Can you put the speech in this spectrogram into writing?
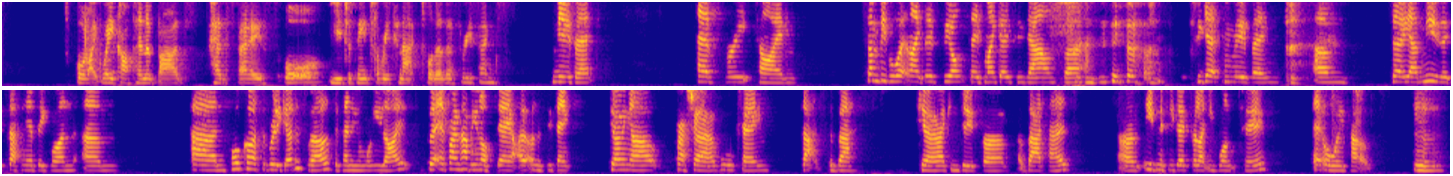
or like wake up in a bad headspace or you just need to reconnect? What are the three things? Music. Every time. Some people went like this, Beyonce's my go-to gal, but she gets me moving. Um, so yeah, music's definitely a big one. Um, and podcasts are really good as well, depending on what you like. But if I'm having an off day, I honestly think going out, fresh air, walking, that's the best cure I can do for a bad head. Um, even if you don't feel like you want to, it always helps. Mm.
